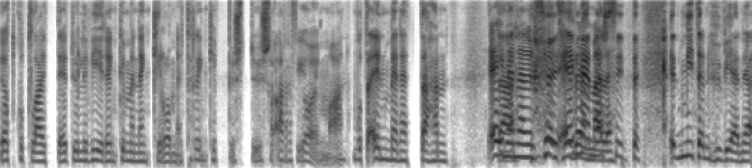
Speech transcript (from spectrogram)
jotkut laitteet yli 50 kilometrinkin pystyisi arvioimaan. Mutta en mene tähän. Ei mennä nyt sen ei mennä sitten, että miten hyviä ne,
